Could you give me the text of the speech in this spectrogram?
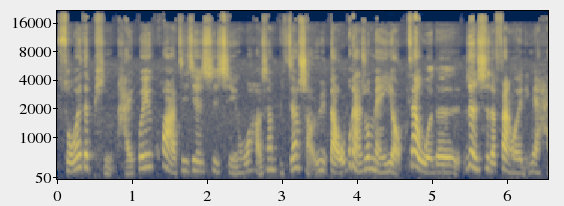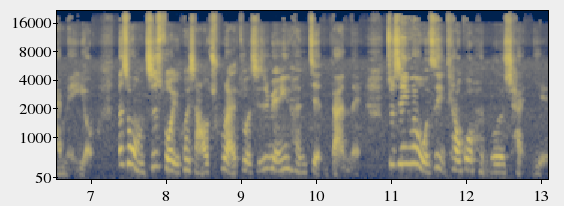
所谓的品牌规划这件事情，我好像比较少遇到。我不敢说没有，在我的认识的范围里面还没有。但是我们之所以会想要出来做，其实原因很简单呢，就是因为我自己跳过很多的产业，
